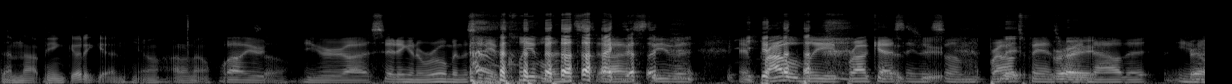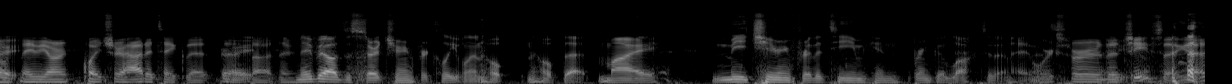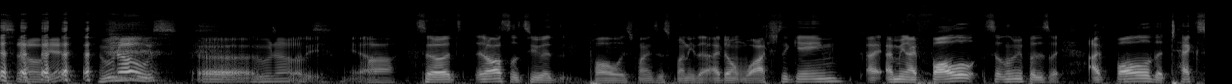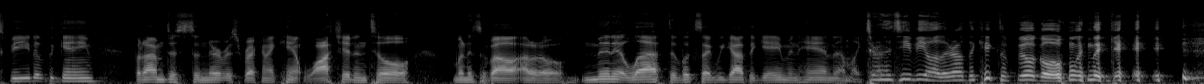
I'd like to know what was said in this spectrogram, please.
them not being good again? You know, I don't know. Well, you're So- you're uh, sitting in a room in the city of Cleveland, uh, Stephen, and Yeah. probably broadcasting to some Browns fans right. right. now that you know maybe aren't quite sure how to take that, that Right. thought there. Maybe I'll just start cheering for Cleveland. Hope hope that my me cheering for the team can bring good luck to them. It That's- works for the. Chiefs, I guess. So yeah, who knows? Uh, Who knows? funny. Yeah. Uh, So it's and also too, it, Paul always finds this funny that I don't watch the game. I, I mean I follow. So let me put it this way: I follow the text feed of the game, but I'm just a nervous wreck and I can't watch it until when it's about I don't know minute left. It looks like we got the game in hand, and I'm like, turn the TV on. They're out to kick the field goal, win the game.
